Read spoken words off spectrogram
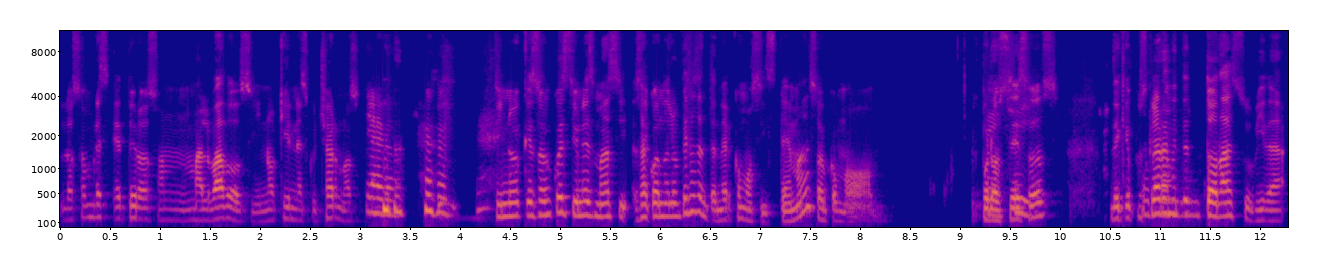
los hombres heteros son malvados y no quieren escucharnos. Claro. sino que son cuestiones más, o sea, cuando lo empiezas a entender como sistemas o como procesos, de que pues claramente toda su vida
